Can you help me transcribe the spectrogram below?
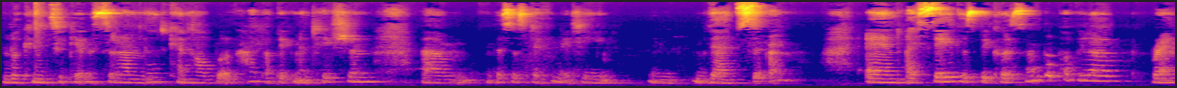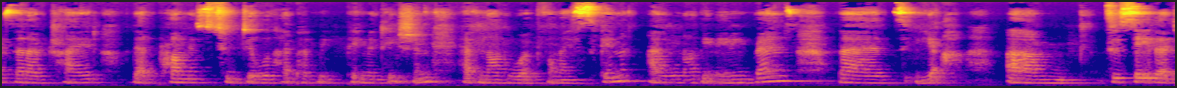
looking to get a serum that can help with hyperpigmentation um, this is definitely that serum and i say this because some of the popular brands that i've tried that promise to deal with hyperpigmentation have not worked for my skin i will not be naming brands but yeah um, to say that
